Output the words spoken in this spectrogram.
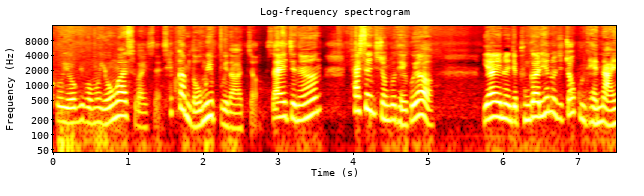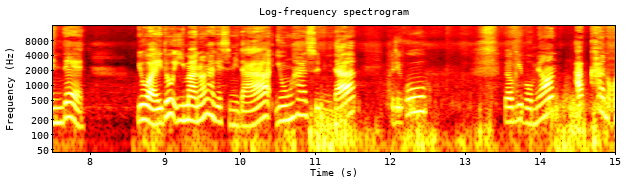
그리고 여기 보면 용화수가 있어요. 색감 너무 예쁘게 나왔죠. 사이즈는 8cm 정도 되고요. 이 아이는 이제 분갈이 해놓은 지 조금 된 아이인데 이 아이도 2만 원 하겠습니다. 용하수입니다. 그리고 여기 보면 아카노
